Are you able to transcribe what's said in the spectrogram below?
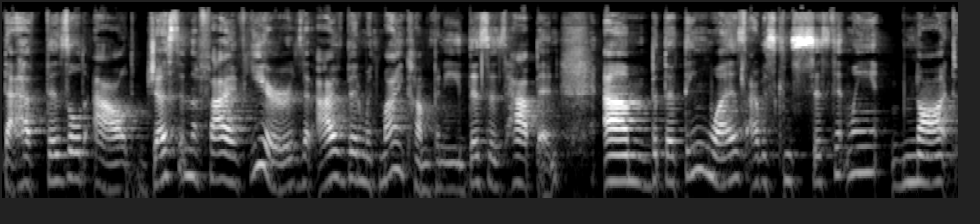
that have fizzled out just in the five years that I've been with my company. This has happened. Um, but the thing was, I was consistently not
